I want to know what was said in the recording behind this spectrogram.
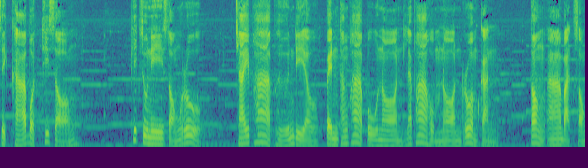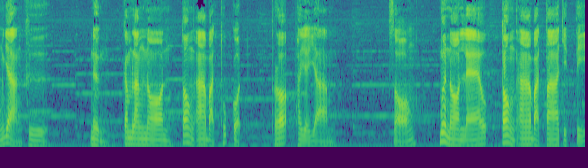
สิกขาบทที่สองภิกษุณีสองรูป ใช้ผ้าผืนเดียวเป็นทั้งผ้าปูนอนและผ้าห่มนอนร่วมกัน ต้องอาบัตสองอย่างคือ 1. กำลังนอนต้องอาบัตทุกกฎ เพราะพยายาม 2. เมื่อนอนแล้วต้องอาบัตปาจิตตี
